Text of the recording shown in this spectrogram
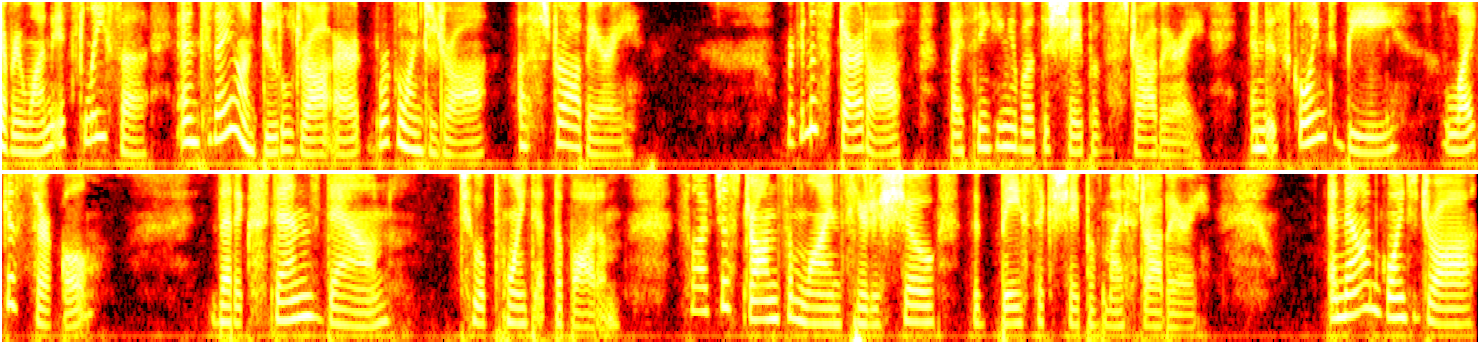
everyone, it's Lisa, and today on Doodle Draw Art we're going to draw a strawberry. We're going to start off by thinking about the shape of a strawberry, and it's going to be like a circle that extends down to a point at the bottom. So I've just drawn some lines here to show the basic shape of my strawberry. And now I'm going to draw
